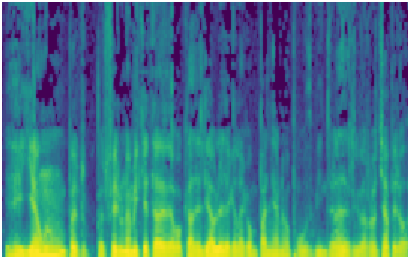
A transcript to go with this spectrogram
Eh, hi ha un, per, per fer una miqueta d'advocat del diable, ja que la companya no ha pogut vindre, la de Ribarroja, però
